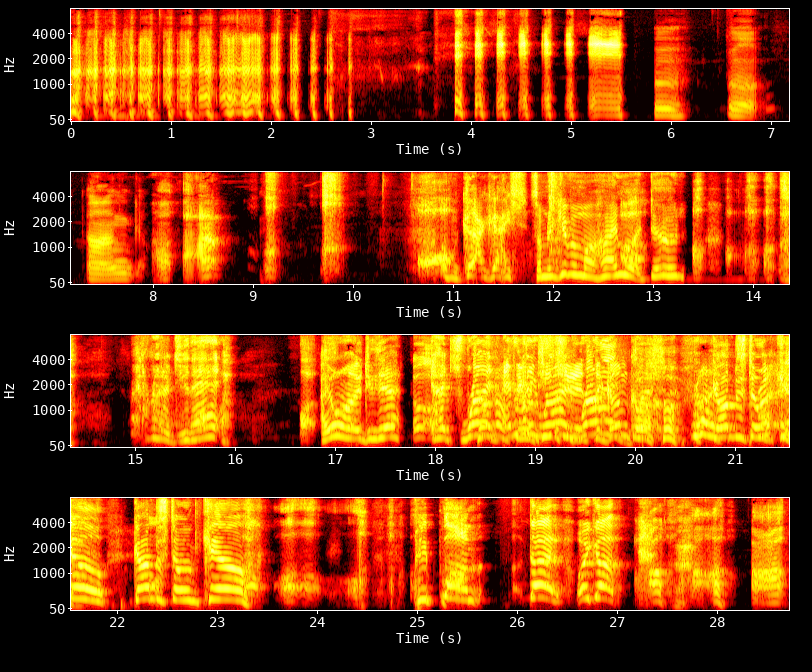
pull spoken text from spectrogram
Mm, mm, um, oh, oh, Oh God, guys! Somebody give him a Heimlich, dude. I don't know how to do that. I don't know how to do that. Let's run. no, they Everybody were teaching run. it at run. the gum class. Run, Gums don't run. kill. Gums don't kill. People. Mom, Dad, wake up! Oh, oh, oh,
